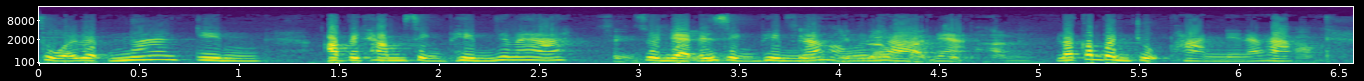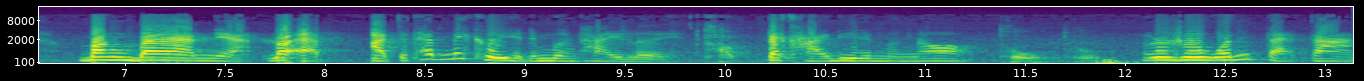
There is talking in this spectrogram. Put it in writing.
สวยๆ แบบน่ากิน เอาไปทำสิ่งพิมพ์ใช่ไหมคะสิ่งส่วนใหญ่เป็นสิ่งพิมพ์นะสิ่ของคุณแล้วขาพัดเนี่ยจุพันแล้วก็บรรจุภัณฑ์เนี่ยนะคะ ครับ บางแบรนด์เนี่ยเราแอบอาจจะแทบไม่เคยเห็นในเมืองไทยเลย ครับ แต่ขายดีในเมืองนอก ถูกถูก ล้วนแต่การ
